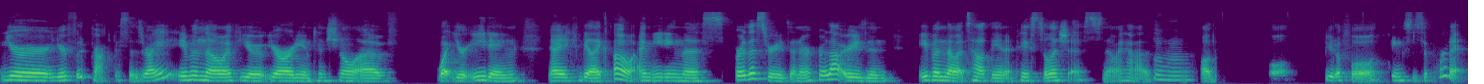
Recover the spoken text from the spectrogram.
your your food practices, right? Even though if you you're already intentional of what you're eating, now you can be like, oh, I'm eating this for this reason or for that reason even though it's healthy and it tastes delicious. Now I have mm-hmm. all beautiful, beautiful things to support it.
